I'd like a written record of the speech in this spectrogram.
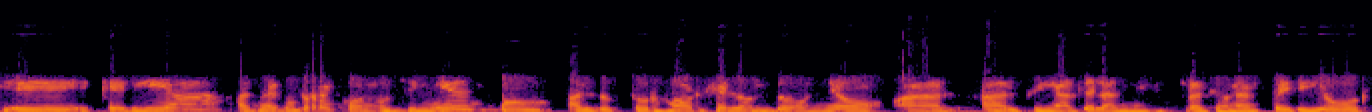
que quería hacer un reconocimiento al doctor Jorge Londoño al, al final de la administración anterior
